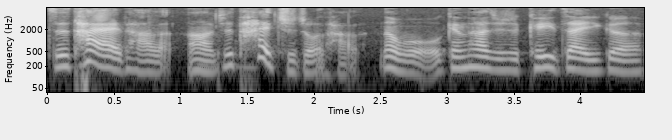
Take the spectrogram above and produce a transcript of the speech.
就是太爱他了啊，就是太执着他了。那我我跟他就是可以在一个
